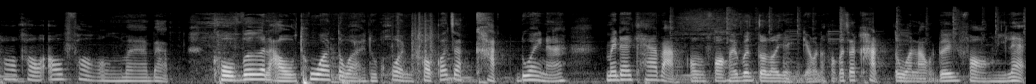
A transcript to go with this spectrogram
พอเขาเอาฟองมาแบบ cover เราทั่วตัวทุกคนเขาก็จะขัดด้วยนะ ไม่ได้แค่แบบเอาฟองไว้บนตัวเราอย่างเดียวแล้วเขาก็จะขัดตัวเราด้วยฟองนี้แหละ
